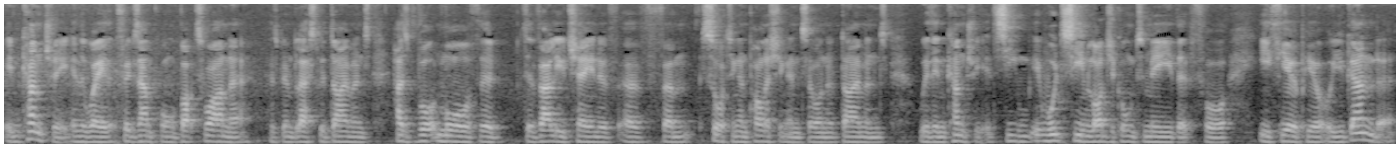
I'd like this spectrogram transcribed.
in country. In the way that, for example, Botswana has been blessed with diamonds, has brought more of the, the value chain of, of um, sorting and polishing and so on of diamonds within country. It seem it would seem logical to me that for Ethiopia or Uganda,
